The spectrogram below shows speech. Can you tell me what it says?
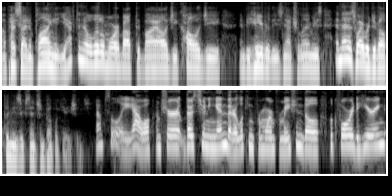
a pesticide and applying it. You have to know a little more about the biology, ecology, and behavior of these natural enemies. And that is why we're developing these extension publications. Absolutely. Yeah. Well, I'm sure those tuning in that are looking for more information, they'll look forward to hearing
